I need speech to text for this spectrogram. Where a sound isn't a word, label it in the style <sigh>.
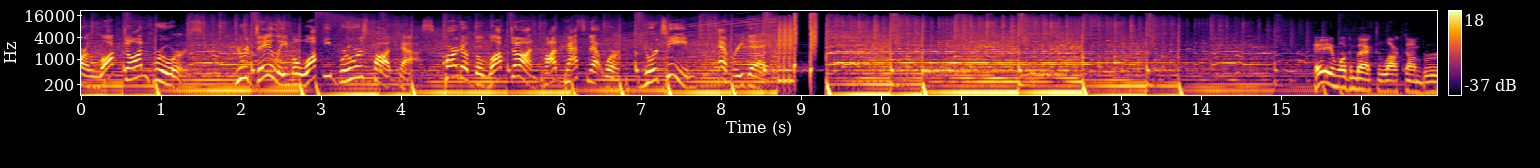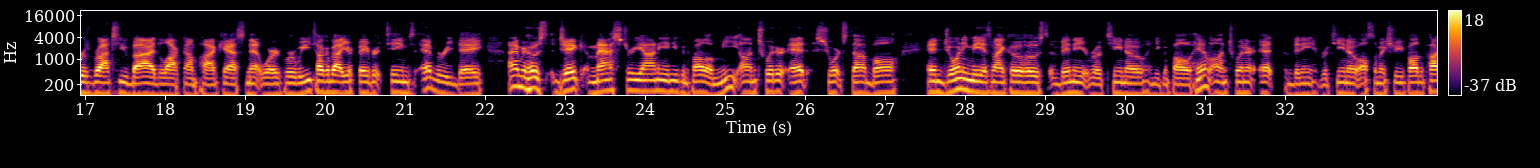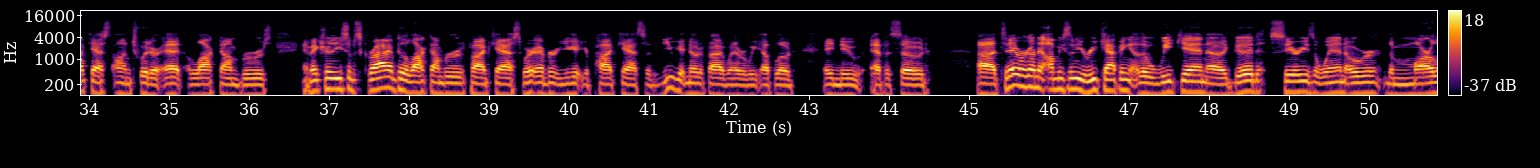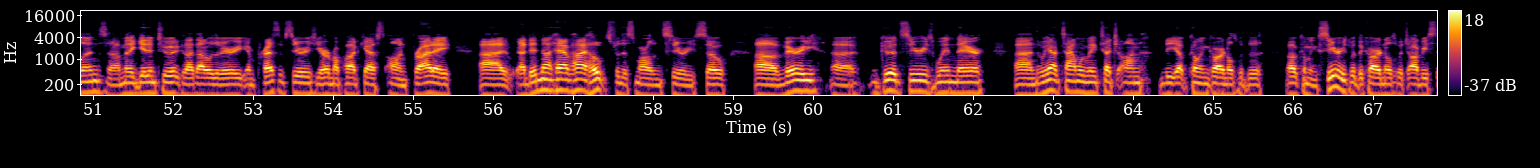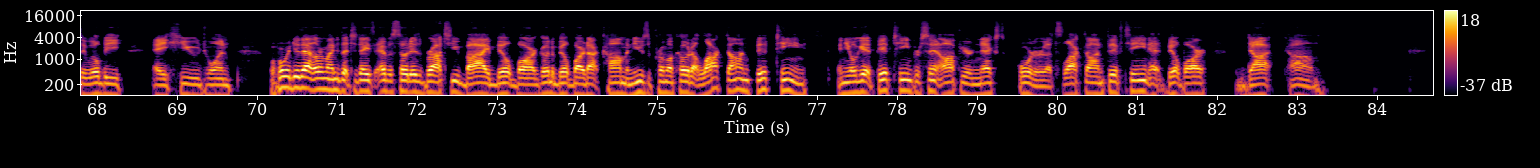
are Locked On Brewers, your daily Milwaukee Brewers podcast, part of the Locked On Podcast Network, your team every day. Hey, and welcome back to Locked On Brewers, brought to you by the Locked On Podcast Network, where we talk about your favorite teams every day. I am your host, Jake Mastriani, and you can follow me on Twitter at shortstopball. And joining me is my co-host, Vinny Rottino, and you can follow him on Twitter at Vinny Rottino. Also, make sure you follow the podcast on Twitter at Locked On Brewers, and make sure that you subscribe to the Locked On Brewers podcast wherever you get your podcast, so that you get notified whenever we upload a new episode. Uh, today, we're going to obviously be recapping the weekend. A good series, a win over the Marlins. I'm going to get into it because I thought it was a very impressive series. You heard my podcast on Friday. Uh, I did not have high hopes for this Marlins series. So, uh, very uh, good series win there. And we have time we may touch on the upcoming Cardinals with the upcoming series with the Cardinals, which obviously will be a huge one. Before we do that, I'll remind you that today's episode is brought to you by Built Bar. Go to builtbar.com and use the promo code at locked on 15 and you'll get 15% off your next order. That's locked on 15 at builtbar.com.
